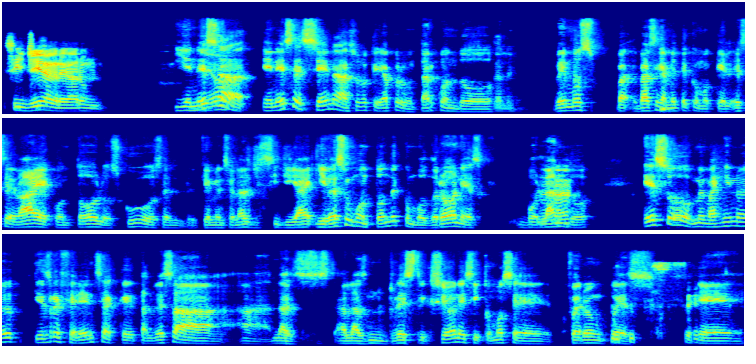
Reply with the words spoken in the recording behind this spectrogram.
CG agregaron. Y en esa, en esa escena, solo quería preguntar cuando Dale. vemos básicamente como que ese valle con todos los cubos, el, el que mencionas CGI, y ves un montón de como drones volando. Eso me imagino que es referencia a que tal vez a, a las, a las restricciones y cómo se fueron pues Sí. eh,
